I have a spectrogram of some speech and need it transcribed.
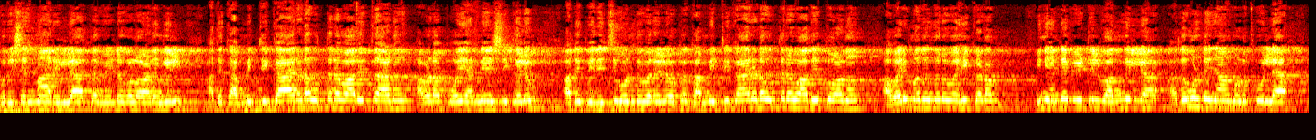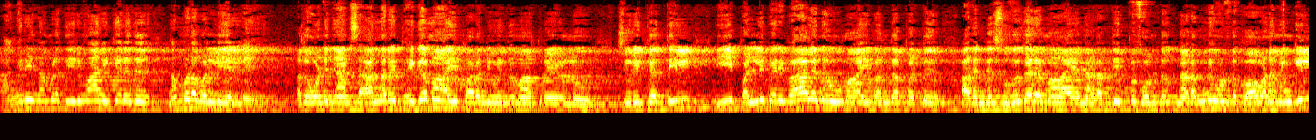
പുരുഷന്മാരില്ലാത്ത വീടുകളോ ആണെങ്കിൽ അത് കമ്മിറ്റിക്കാരുടെ ഉത്തരവാദിത്തമാണ് അവിടെ പോയി അന്വേഷിക്കലും അത് പിരിച്ചു കൊണ്ടുവരലും ഒക്കെ കമ്മിറ്റിക്കാരുടെ ഉത്തരവാദിത്വമാണ്. അവരും അത് നിർവഹിക്കണം. ഇനി എന്റെ വീട്ടിൽ വന്നില്ല. അതുകൊണ്ട് ഞാൻ കൊടുക്കൂല. അങ്ങനെ നമ്മൾ തീരുമാനിക്കരുത്. നമ്മുടെ പള്ളിയല്ലേ. അതുകൊണ്ട് ഞാൻ സാന്ദർഭികമായി പറഞ്ഞു എന്ന് മാത്രമേ ഉള്ളൂ. ചുരുക്കത്തിൽ ഈ പള്ളി പരിപാലനവുമായി ബന്ധപ്പെട്ട് അതിന്റെ സുഖകരമായ നടത്തിപ്പ് കൊണ്ട് നടന്നുകൊണ്ട് പോകണമെങ്കിൽ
